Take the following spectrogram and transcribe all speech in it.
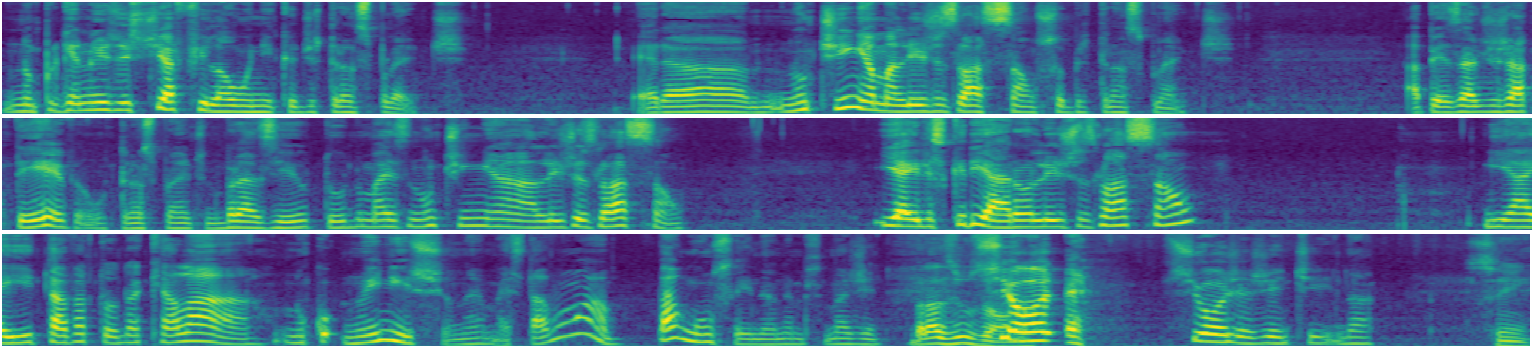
não, porque não existia fila única de transplante. Era, não tinha uma legislação sobre transplante apesar de já ter o transplante no Brasil, tudo, mas não tinha legislação. E aí eles criaram a legislação e aí estava toda aquela no, no, início, né? Mas estava uma bagunça ainda, né? Você imagina. Brasilzão. Se hoje, é, se hoje a gente ainda. Sim.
